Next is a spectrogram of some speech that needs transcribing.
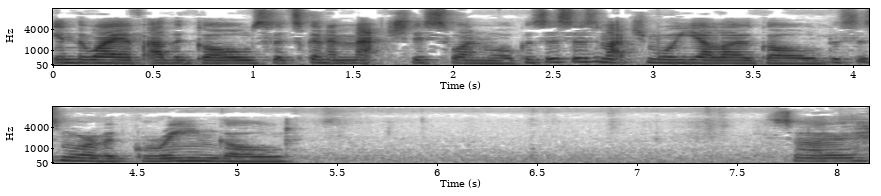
in the way of other golds that's going to match this one more because this is much more yellow gold. This is more of a green gold. So I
